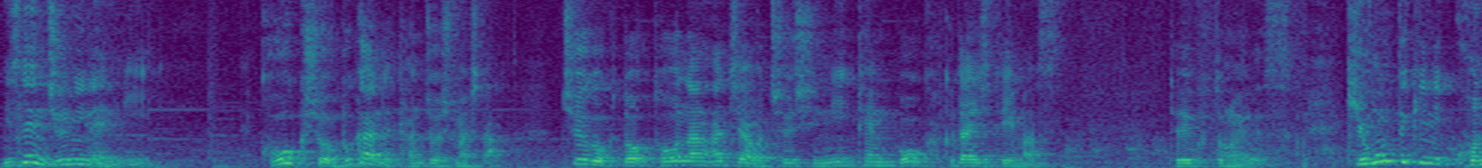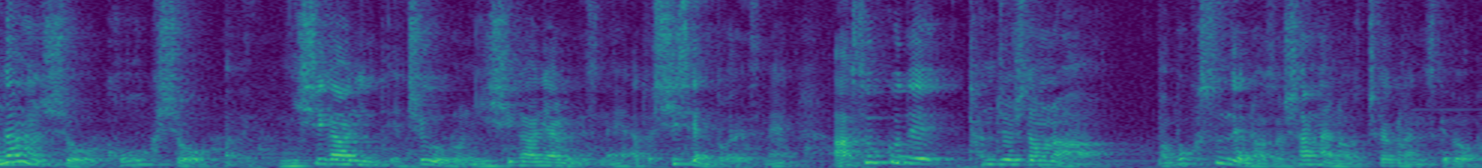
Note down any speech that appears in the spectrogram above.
2012年に湖北省武漢で誕生しました。中国と東南アジアを中心に店舗を拡大しています。ということのようです基本的に湖南省湖北省西側に中国の西側にあるんですね。あと四川とかですね。あそこで誕生したものは、まあ、僕住んでるのはその上海の近くなんですけど、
